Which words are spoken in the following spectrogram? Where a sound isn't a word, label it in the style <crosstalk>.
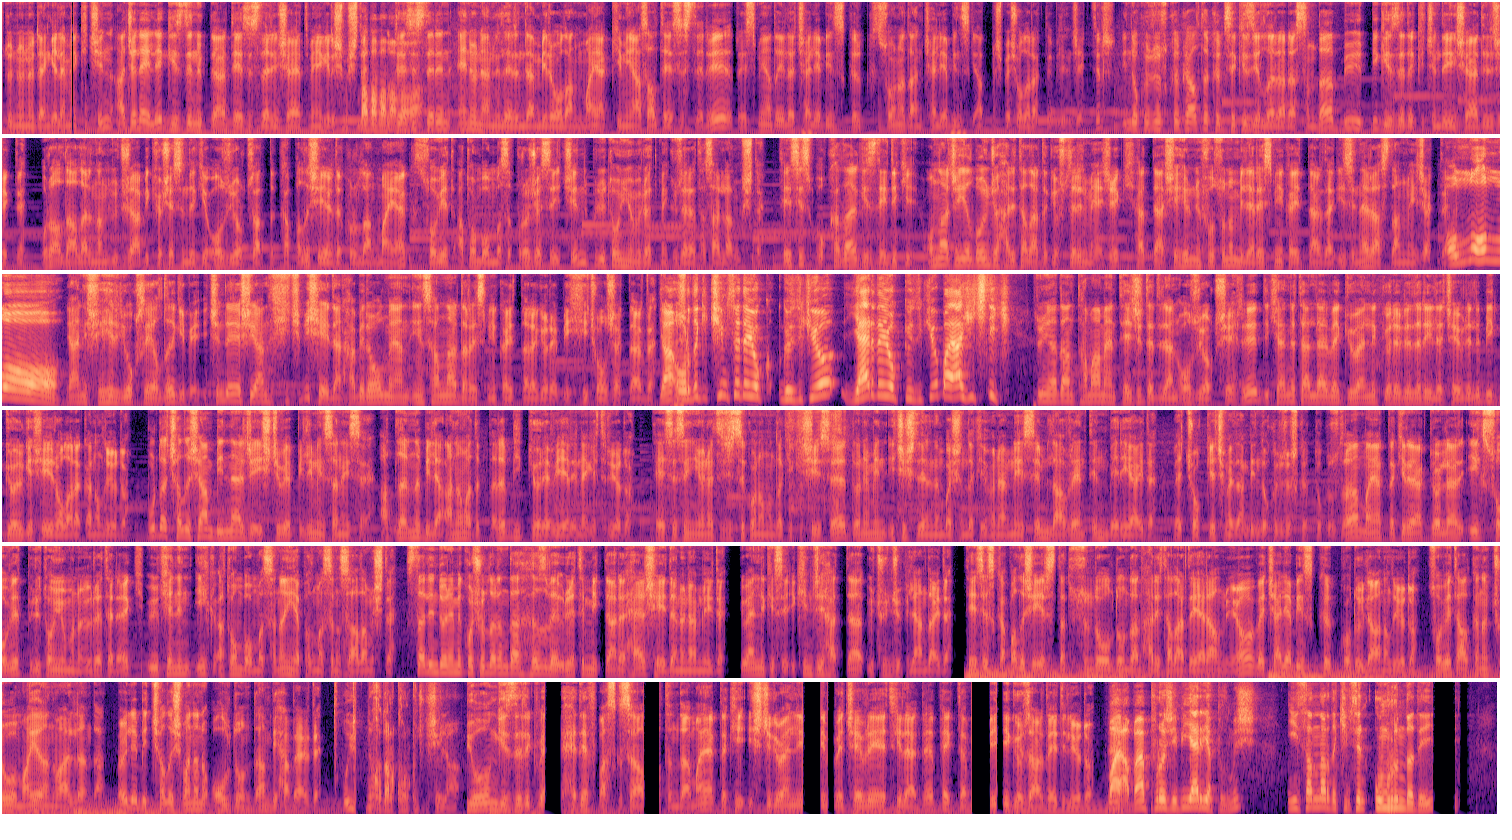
üstünlüğünü dengelemek için aceleyle gizli nükleer tesisler inşa etmeye girişmişti. Baba, baba, Bu baba. tesislerin en önemlilerinden biri olan Mayak kimyasal tesisleri resmi adıyla Chelyabinsk 40 sonradan Chelyabinsk 65 olarak da bilinecektir. 1946-48 yılları arasında büyük bir gizlilik içinde inşa edilecekti. Ural Dağları'nın ücra bir köşesindeki Ozyorks adlı kapalı şehirde kurulan Mayak, Sovyet atom bombası projesi için plütonyum üretmek üzere tasarlanmıştı. Tesis o kadar gizliydi ki onlarca yıl boyunca haritalarda gösterilmeyecek, hatta şehir nüfusunun bile resmi kayıtlarda izine rastlanmayacaktı. Allah Allah. Yani şehir yok sayıldığı gibi içinde yaşayan hiçbir şeyden haberi olmayan insanlar da resmi kayıtlara göre bir hiç olacaklardı. Ya oradaki kimse de yok gözüküyor. Yer de yok gözüküyor. Bayağı hiçlik. Dünyadan tamamen tecrit edilen Ozyork şehri dikenli teller ve güvenlik görevlileriyle çevrili bir gölge şehir olarak anılıyordu. Burada çalışan binlerce işçi ve bilim insanı ise adlarını bile anamadıkları bir görevi yerine getiriyordu. Tesisin yöneticisi konumundaki kişi ise dönemin iç işlerinin başındaki önemli isim Lavrentin Beria'ydı. Ve çok geçmeden 1949'da Mayak'taki reaktörler ilk Sovyet plütonyumunu üreterek ülkenin ilk atom bombasının yapılmasını sağlamıştı. Stalin dönemi koşullarında hız ve üretim miktarı her şeyden önemliydi. Güvenlik ise ikinci hatta üçüncü plandaydı. Tesis kapalı şehir statüsünde olduğundan haritalarda yer almıyor ve Chelyabinsk 40 koduyla anılıyordu. Sovyet halkının çoğu Mayak'ın varlığından, böyle bir çalışmanın olduğundan bir haberdi. Bu Ne kadar korkunç bir şey la. yoğun gizlilik ve hedef baskısı altında Mayak'taki işçi güvenliği ve çevreye etkiler de pek tabii göz ardı ediliyordu. Baya baya proje bir yer yapılmış. İnsanlar da kimsenin umrunda değil.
